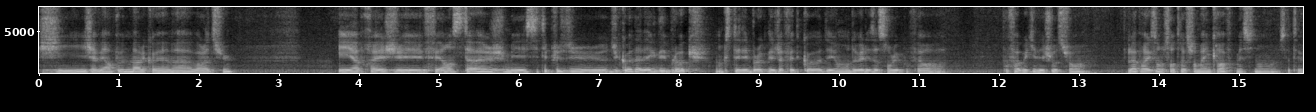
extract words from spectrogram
j'avais un peu de mal quand même à voir là-dessus. Et après, j'ai fait un stage, mais c'était plus du, code avec des blocs. Donc, c'était des blocs déjà faits de code et on devait les assembler pour faire, pour fabriquer des choses sur. Là, par exemple, centré sur Minecraft, mais sinon, c'était.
